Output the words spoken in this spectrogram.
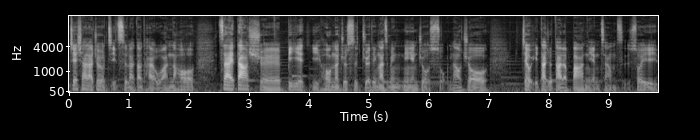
接下来就有几次来到台湾，然后在大学毕业以后呢，就是决定来这边念研究所，然后就结果一待就待了八年这样子，所以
